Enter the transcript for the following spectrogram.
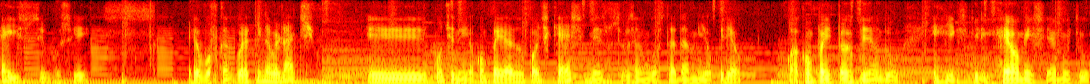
É isso, se você eu vou ficando por aqui, na verdade. E continue acompanhando o podcast, mesmo se você não gostar da minha opinião. Acompanhe pela opinião do Henrique, que ele realmente é muito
